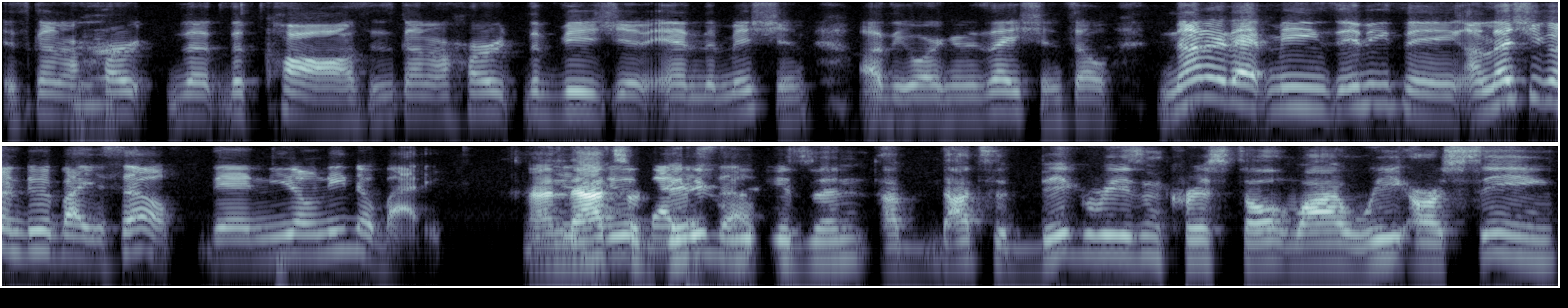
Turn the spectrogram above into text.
It's going to Yeah. hurt the the cause. It's going to hurt the vision and the mission of the organization. So none of that means anything unless you're going to do it by yourself. Then you don't need nobody. And that's a big yourself. reason uh, that's a big reason crystal why we are seeing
